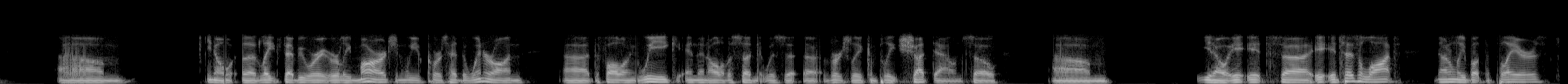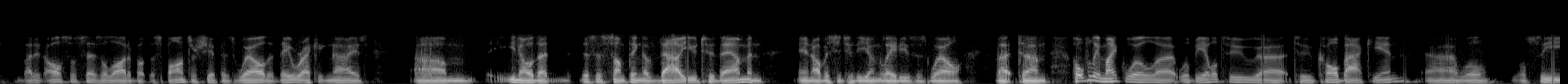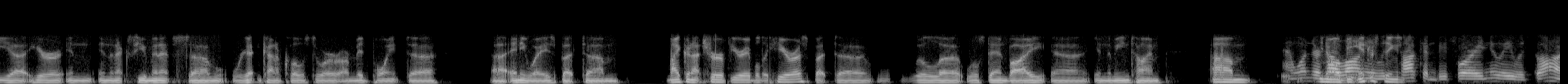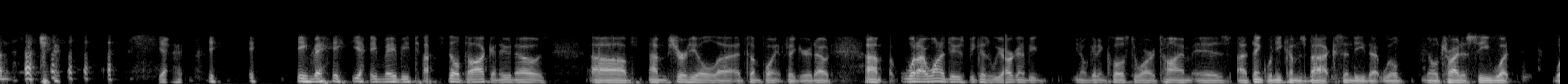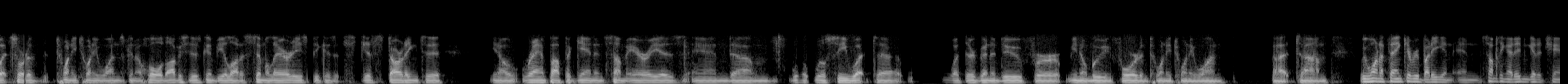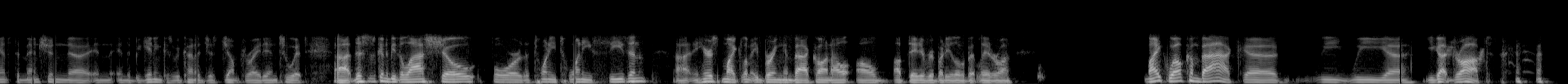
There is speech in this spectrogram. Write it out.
Um, you know, uh, late February, early March, and we of course had the winter on uh, the following week, and then all of a sudden it was a, a virtually a complete shutdown. So, um, you know, it, it's uh, it, it says a lot not only about the players, but it also says a lot about the sponsorship as well that they recognize, um, you know, that this is something of value to them and and obviously to the young ladies as well. But um, hopefully, Mike will uh, will be able to uh, to call back in. Uh, we'll we'll see uh, here in in the next few minutes. Um, we're getting kind of close to our, our midpoint, uh, uh, anyways. But um, Mike, I'm not sure if you're able to hear us, but we'll we'll stand by in the meantime. I wonder you know, how long he was talking before he knew he was gone. yeah, he may yeah he may be t- still talking. Who knows? Uh, I'm sure he'll uh, at some point figure it out. Um, what I want to do is because we are going to be you know getting close to our time is I think when he comes back, Cindy, that we'll you know try to see what what sort of 2021 is going to hold. Obviously, there's going to be a lot of similarities because it's just starting to you know ramp up again in some areas, and um, we'll, we'll see what uh, what they're going to do for you know moving forward in 2021. But um, we want to thank everybody, and, and, something I didn't get a chance to mention uh, in in the beginning because we kind of just jumped right into it. Uh, this is going to be the last show for the 2020 season. Uh, and here's Mike. Let me bring him back on. I'll I'll update everybody a little bit later on. Mike, welcome back. Uh, we we uh, you got dropped.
